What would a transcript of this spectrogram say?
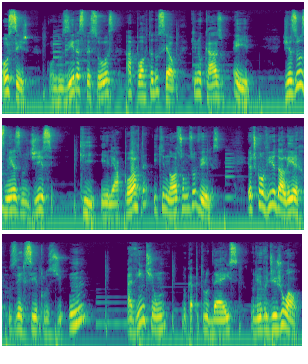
ou seja, conduzir as pessoas à porta do céu, que no caso é Ele. Jesus mesmo disse que Ele é a porta e que nós somos ovelhas. Eu te convido a ler os versículos de 1 a 21 do capítulo 10 do livro de João.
